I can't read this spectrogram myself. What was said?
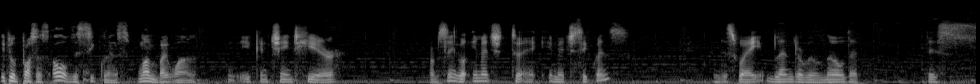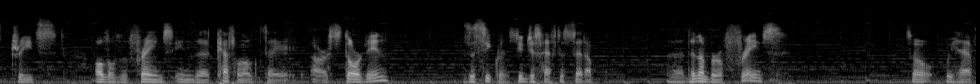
it will process all of the sequence one by one. You can change here from single image to image sequence. And this way Blender will know that this treats all of the frames in the catalog they are stored in as a sequence. You just have to set up uh, the number of frames. So we have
